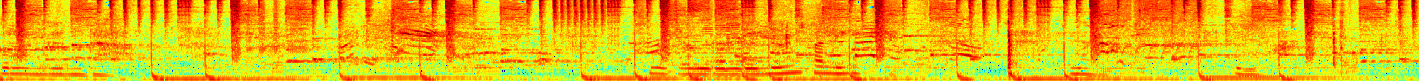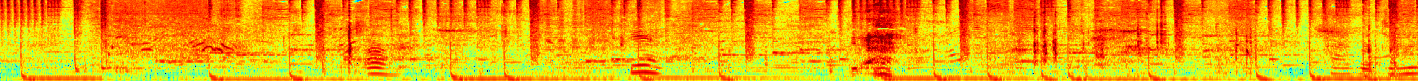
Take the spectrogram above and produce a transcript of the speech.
Sobrang ganda. Sobrang ganda ng paligid. Ayan. Oh. Oh. Here. Pagod yun.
